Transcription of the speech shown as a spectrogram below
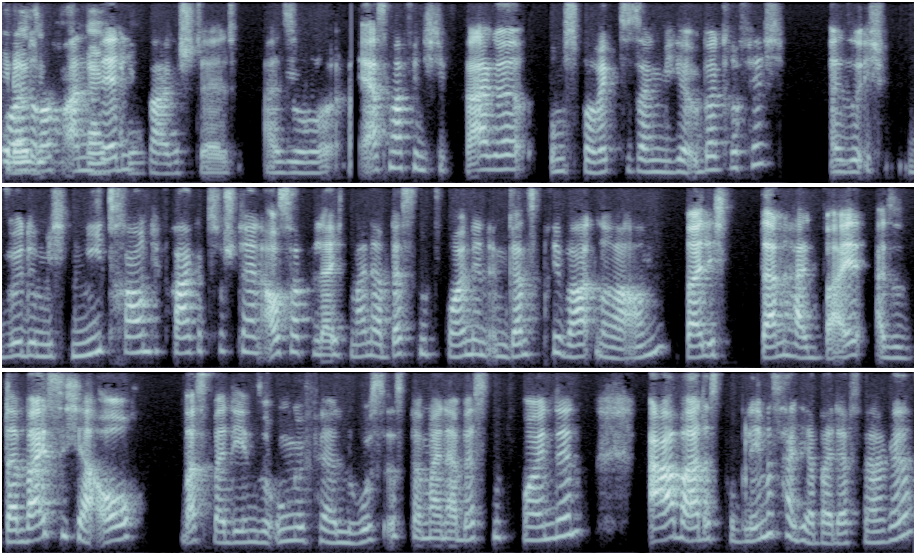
voll so darauf an, wer die? Frage stellt. Also erstmal finde ich die Frage, um es vorweg zu sagen, mega übergriffig. Also ich würde mich nie trauen, die Frage zu stellen, außer vielleicht meiner besten Freundin im ganz privaten Rahmen, weil ich dann halt weiß, also dann weiß ich ja auch, was bei denen so ungefähr los ist bei meiner besten Freundin. Aber das Problem ist halt ja bei der Frage,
